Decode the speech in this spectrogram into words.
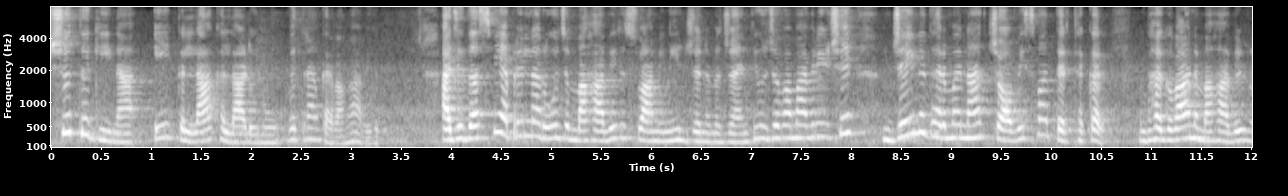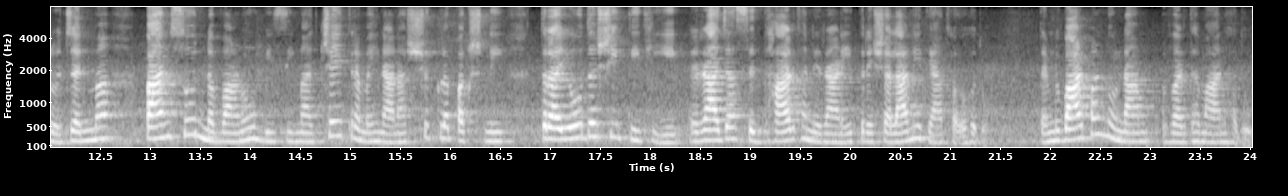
શુદ્ધ ઘીના એક લાખ લાડુનું વિતરણ કરવામાં આવ્યું હતું. આજે દસમી એપ્રિલના રોજ મહાવીર સ્વામીની જન્મ જયંતિ ઉજવવામાં આવી રહી છે. જૈન ધર્મના ચોવીસમાં તીર્થકર ભગવાન મહાવીરનો જન્મ પાંચસો નવ્વાણું બીસીમાં ચૈત્ર મહિનાના શુક્લ પક્ષની ત્રયોદશી તિથિએ રાજા સિદ્ધાર્થ અને રાણી ત્રિશલાને ત્યાં થયો હતો. તેમનું બાળપણનું નામ વર્ધમાન હતું.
